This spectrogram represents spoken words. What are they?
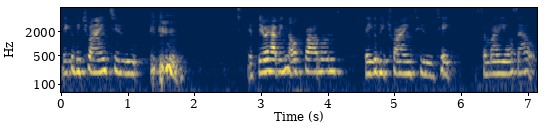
they could be trying to, if they're having health problems, they could be trying to take somebody else out.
